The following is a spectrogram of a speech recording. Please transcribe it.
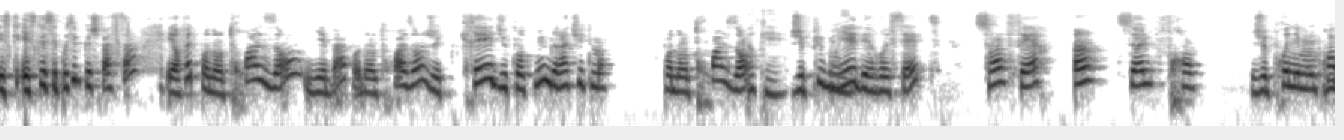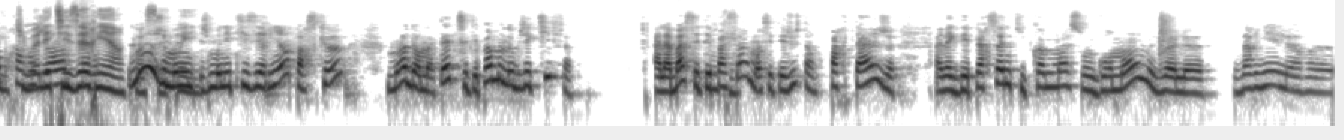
Est-ce que, c'est possible que je fasse ça? Et en fait, pendant trois ans, Yeba, pendant trois ans, je créais du contenu gratuitement. Pendant trois ans, je publiais Oui. des recettes sans faire un seul franc. Je prenais mon Oui, propre tu argent. monétisais rien, quoi. Non, je, moné- oui. je monétisais rien parce que moi, dans ma tête, c'était pas mon objectif. À la base, c'était pas ça. Moi, c'était juste un partage avec des personnes qui, comme moi, sont gourmandes, veulent euh, varier leur. euh,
